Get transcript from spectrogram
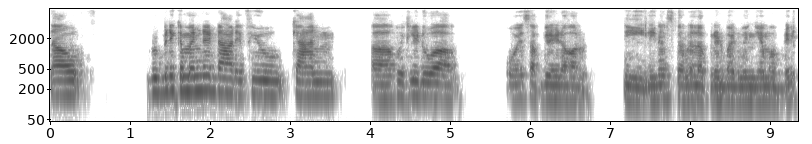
Now, would be recommended that if you can uh, quickly do a OS upgrade or the Linux kernel upgrade by doing yum update.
